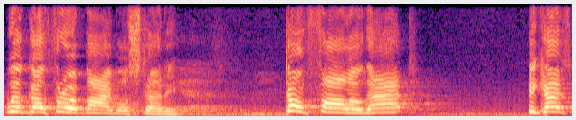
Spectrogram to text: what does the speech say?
We'll go through a Bible study. Don't follow that. Because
